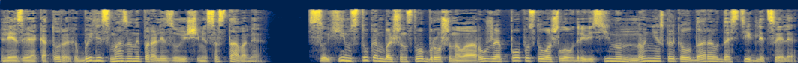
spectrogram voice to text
лезвия которых были смазаны парализующими составами. Сухим стуком большинство брошенного оружия попусту вошло в древесину, но несколько ударов достигли цели.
